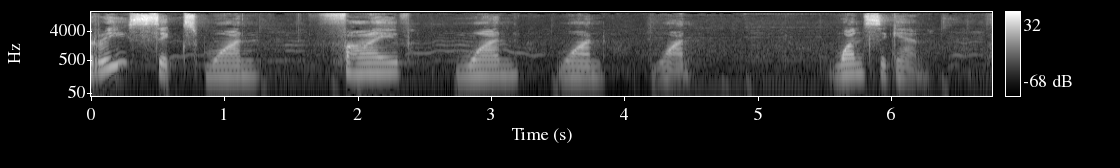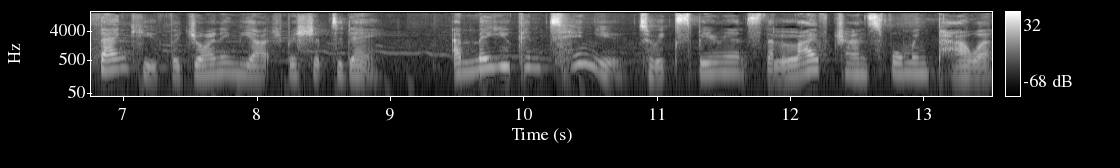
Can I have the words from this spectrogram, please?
361 5111. Once again, thank you for joining the Archbishop today, and may you continue to experience the life transforming power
